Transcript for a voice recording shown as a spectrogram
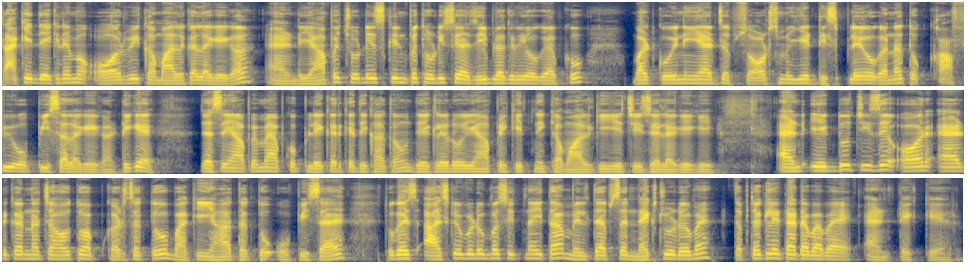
ताकि देखने में और भी कमाल का लगेगा। एंड यहाँ पे छोटी स्क्रीन पे थोड़ी सी अजीब लग रही होगी आपको बट कोई नहीं यार, जब शॉर्ट्स में ये डिस्प्ले होगा ना तो काफ़ी ओपी सा लगेगा, ठीक है? जैसे यहाँ पे मैं आपको प्ले करके दिखाता हूँ, देख ले लो यहाँ पे कितनी कमाल की ये चीज़ें लगेगी। एंड एक दो चीज़ें और ऐड करना चाहो तो आप कर सकते हो, बाकी यहाँ तक तो ओपी सा है। तो गैस आज के वीडियो बस इतना ही था, मिलते हैं आपसे नेक्स्ट वीडियो में, तब तक ले tata bye bye and take care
